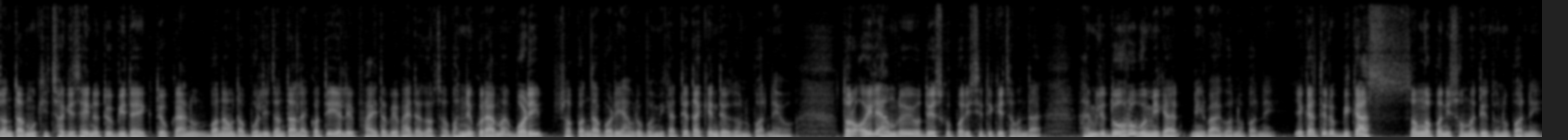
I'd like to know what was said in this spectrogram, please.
जनतामुखी छ कि छैन त्यो विधेयक त्यो कानुन बनाउँदा भोलि जनतालाई कति यसले फाइदा बेफाइदा गर्छ भन्ने कुरामा बढी सबभन्दा बढी हाम्रो भूमिका त्यता केन्द्रित हुनुपर्ने हो। तर अहिले हाम्रो यो देशको परिस्थिति के छ भन्दा हामीले दोहोरो भूमिका निर्वाह गर्नुपर्ने एकातिर विकाससँग पनि सम्बन्धित हुनुपर्ने।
